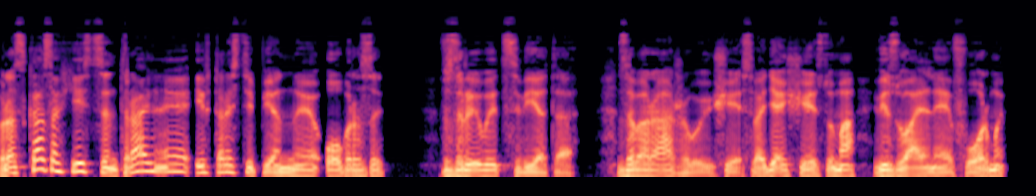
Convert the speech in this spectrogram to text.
В рассказах есть центральные и второстепенные образы, взрывы цвета, завораживающие, сводящие с ума визуальные формы.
